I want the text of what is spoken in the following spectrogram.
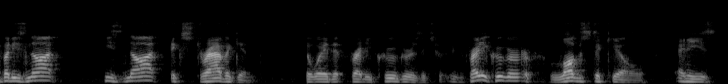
but he's not he's not extravagant the way that Freddy Krueger is. Freddy Krueger loves to kill, and he's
